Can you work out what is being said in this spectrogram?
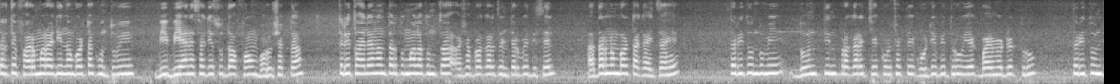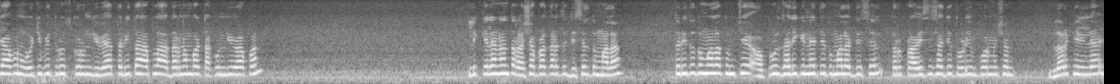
तर ते फार्मर आय डी नंबर टाकून तुम्ही बी बियाण्यासाठी सुद्धा फॉर्म भरू शकता. तर इथं आल्यानंतर तुम्हाला तुमचा अशा प्रकारचं इंटरफेस दिसेल. आधार नंबर टाकायचा आहे. तर इथून तुम्ही दोन तीन प्रकारे चेक करू शकता. एक ओ टी पी थ्रू एक बायोमेट्रिक थ्रू तर इथून जे आपण ओ टी पी थ्रूच करून घेऊया. तर इथं आपला आधार नंबर टाकून घेऊया आपण. क्लिक केल्यानंतर अशा प्रकारचं दिसेल तुम्हाला. तर इथं तुम्हाला तुमची अप्रूव्ह झाली की नाही ते तुम्हाला दिसेल. तर प्रायव्हसीसाठी थोडी इन्फॉर्मेशन ब्लर केलेली आहे.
